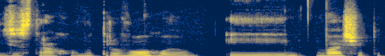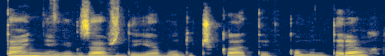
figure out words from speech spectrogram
зі страхом і тривогою. І ваші питання, як завжди, я буду чекати в коментарях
